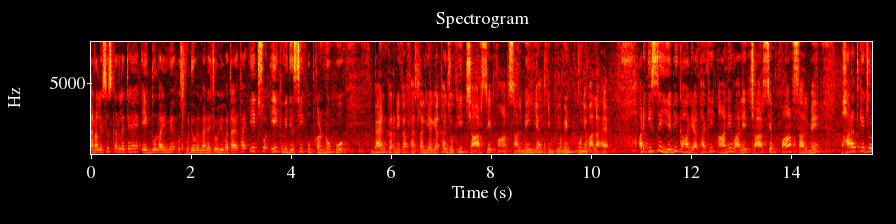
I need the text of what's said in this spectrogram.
एनालिसिस कर लेते हैं। एक दो लाइन में उस वीडियो में मैंने जो भी बताया था 101 विदेशी उपकरणों को बैन करने का फैसला लिया गया था, जो कि चार से पाँच साल में यह इम्प्लीमेंट होने वाला है। और इससे ये भी कहा गया था कि आने वाले चार से पाँच साल में भारत के जो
